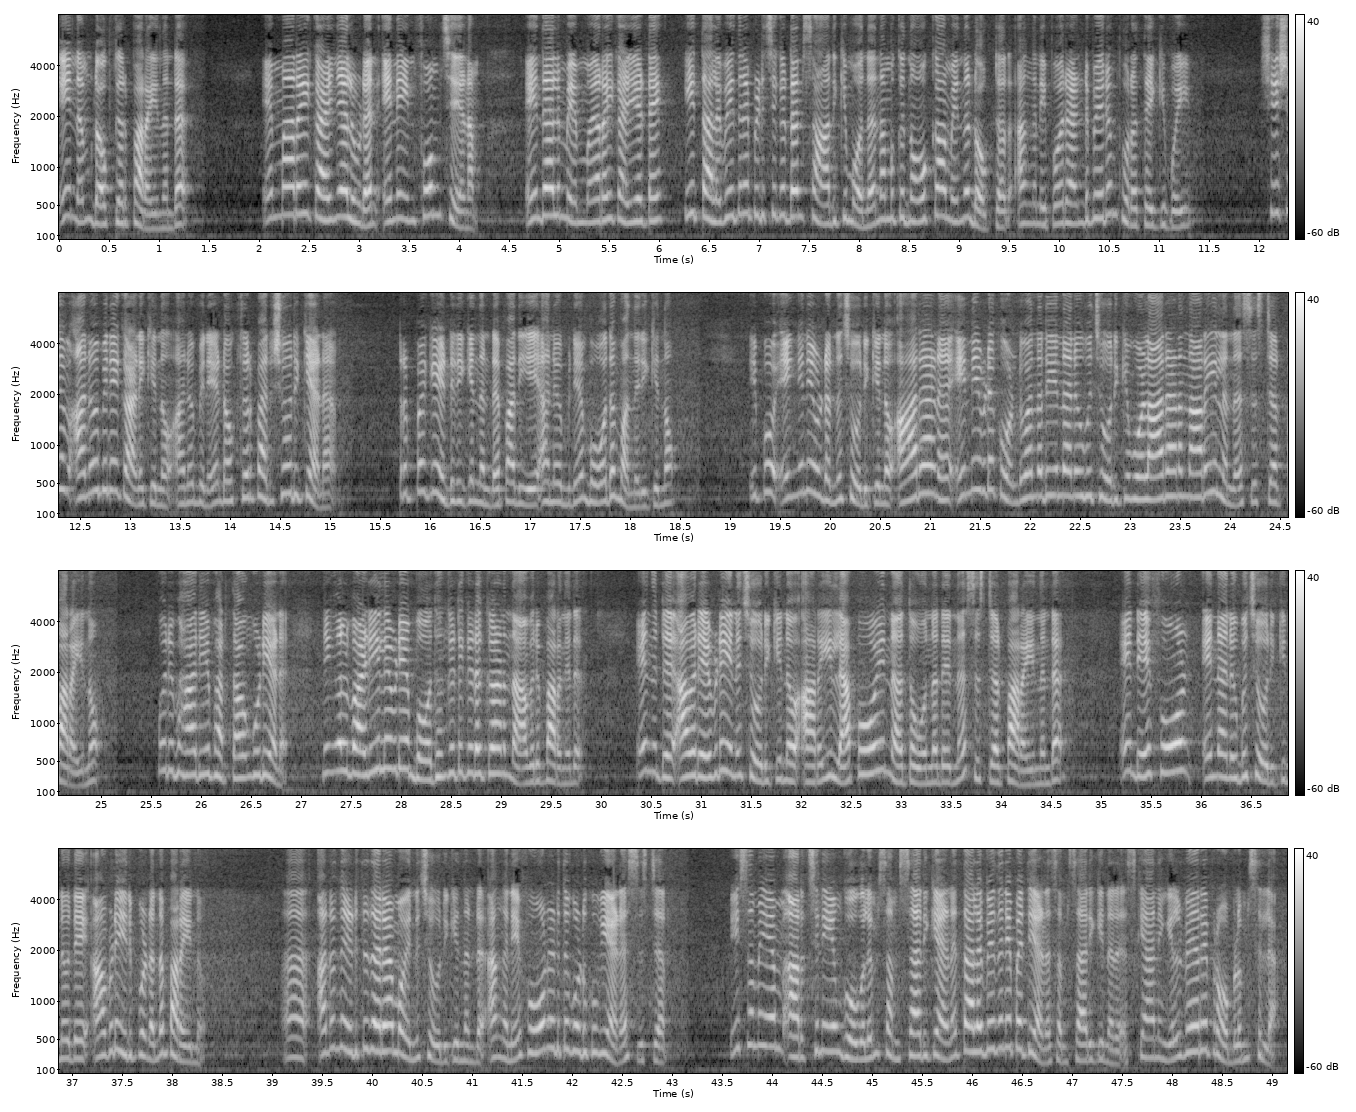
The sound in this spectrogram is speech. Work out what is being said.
എന്നും ഡോക്ടർ പറയുന്നുണ്ട്. എം ആർ ഐ കഴിഞ്ഞാലുടൻ എന്നെ ഇൻഫോം ചെയ്യണം. എന്തായാലും എം ആർ ഐ കഴിയട്ടെ. ഈ തലവേദന പിടിച്ചു കിട്ടാൻ സാധിക്കുമോ എന്ന് നമുക്ക് നോക്കാമെന്ന് ഡോക്ടർ അങ്ങനെ ഇപ്പോൾ രണ്ടുപേരും പുറത്തേക്ക് പോയി. ശേഷം അനൂപിനെ കാണിക്കുന്നു. അനൂപിനെ ഡോക്ടർ പരിശോധിക്കുകയാണ് ട്രിപ്പൊക്കെ ഇട്ടിരിക്കുന്നുണ്ട്. പതിയെ അനൂപിന് ബോധം വന്നിരിക്കുന്നു. ഇപ്പോൾ എങ്ങനെയുണ്ടെന്ന് ചോദിക്കുന്നു. ആരാണ് എന്നെ ഇവിടെ കൊണ്ടുവന്നത് എന്ന് അനൂപ് ചോദിക്കുമ്പോൾ ആരാണെന്ന് അറിയില്ലെന്ന് സിസ്റ്റർ പറയുന്നു. ഒരു ഭാര്യ ഭർത്താവും കൂടിയാണ്. നിങ്ങൾ വഴിയിൽ എവിടെയോ ബോധം കെട്ടി കിടക്കുകയാണെന്നാണ് അവർ പറഞ്ഞത്. എന്നിട്ട് അവരെവിടെയെന്ന് ചോദിക്കുന്നു അറിയില്ല പോയെന്ന് തോന്നുന്നതെന്ന് സിസ്റ്റർ പറയുന്നുണ്ട്. എന്റെ ഫോൺ എന്ന് അനൂപ് ചോദിക്കുന്നു ദേ അവിടെ ഇരിപ്പുണ്ടെന്ന് പറയുന്നു. "ആ, അതൊന്ന് എടുത്തു തരാമോ എന്ന് ചോദിക്കുന്നുണ്ട്. അങ്ങനെ ഫോൺ എടുത്തു കൊടുക്കുകയാണ് സിസ്റ്റർ. ഈ സമയം അർച്ചനയും ഗോകുലും സംസാരിക്കുകയാണ്. തലവേദനയെ പറ്റിയാണ് സംസാരിക്കുന്നത്. സ്കാനിങ്ങിൽ വേറെ പ്രോബ്ലംസ് ഇല്ല.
